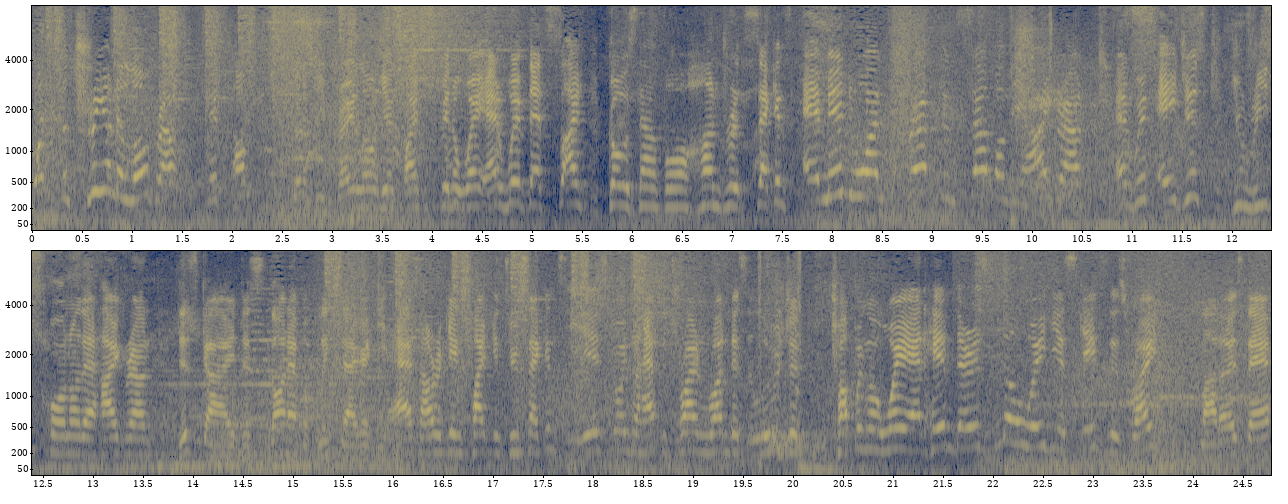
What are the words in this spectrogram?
What's the tree on the low ground? This pop gonna be very low here, tries to spin away, and with that scythe, goes down for 100 seconds. And mid one trapped himself on the high ground, and with Aegis, you respawn on that high ground. This guy does not have a Blink Dagger. He has Hurricane Pike in two seconds. He is going to have to try and run this illusion, chopping away at him. There is no way he escapes this, right? Lada is there.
